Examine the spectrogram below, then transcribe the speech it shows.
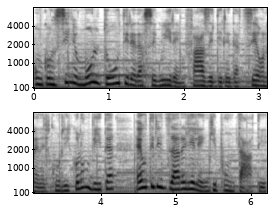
Un consiglio molto utile da seguire in fase di redazione del curriculum vitae è utilizzare gli elenchi puntati.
